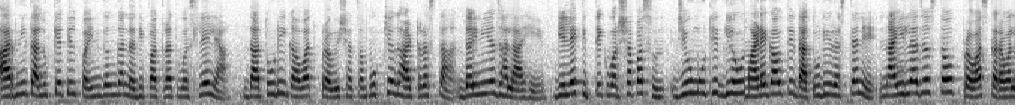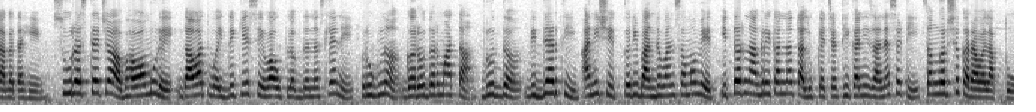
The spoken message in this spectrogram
आर्णी तालुक्यातील पैनगंगा नदीपात्रात वसलेल्या दातोडी गावात प्रवेशाचा मुख्य घाट रस्ता दयनीय झाला आहे. गेल्या कित्येक वर्षापासून जीव मुठीत घेऊन माडेगाव ते दातोडी रस्त्याने नाईलाजास्तव प्रवास करावा लागत आहे. सुरस्त्याच्या अभावामुळे गावात वैद्यकीय सेवा उपलब्ध नसल्याने रुग्ण गरोदर माता वृद्ध विद्यार्थी आणि शेतकरी बांधवांसमवेत इतर नागरिकांना तालुक्याच्या ठिकाणी जाण्यासाठी संघर्ष करावा लागतो.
